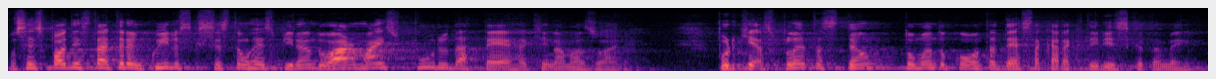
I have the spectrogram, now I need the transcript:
Vocês podem estar tranquilos que vocês estão respirando o ar mais puro da Terra aqui na Amazônia, porque as plantas estão tomando conta dessa característica também.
